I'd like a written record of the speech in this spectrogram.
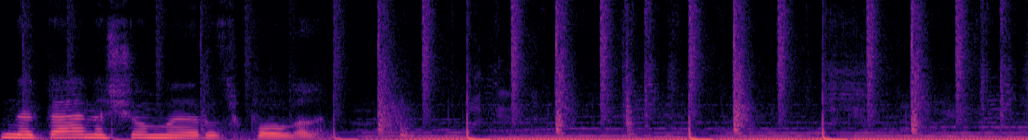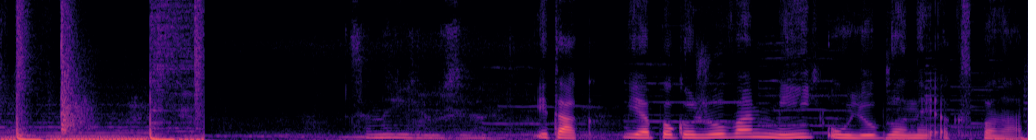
не те, на що ми розраховували. Це не ілюзія. І так, я покажу вам мій улюблений експонат.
